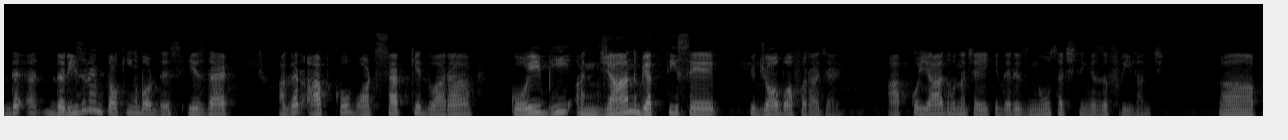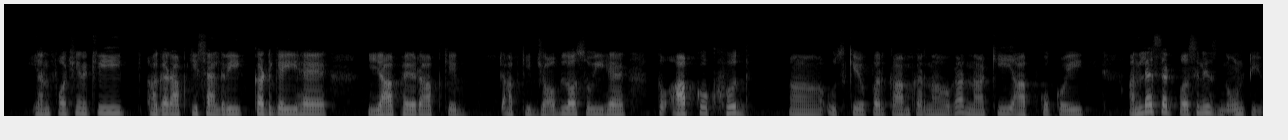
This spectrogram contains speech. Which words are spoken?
the reason I am talking about this is that अगर आपको व्हाट्सएप के द्वारा कोई भी अनजान व्यक्ति से जॉब ऑफ़र आ जाए आपको याद होना चाहिए कि there is no such thing as a free lunch unfortunately अगर आपकी सैलरी कट गई है या फिर आपके आपकी जॉब लॉस हुई है तो आपको खुद आ, उसके ऊपर काम करना होगा ना कि आपको कोई unless that person is known to you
